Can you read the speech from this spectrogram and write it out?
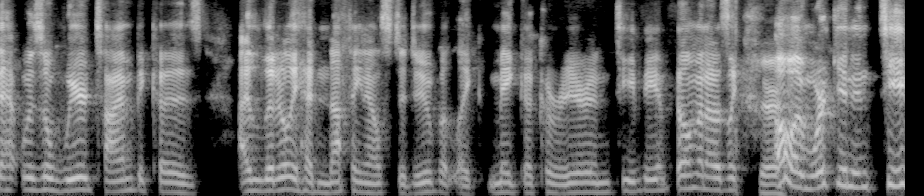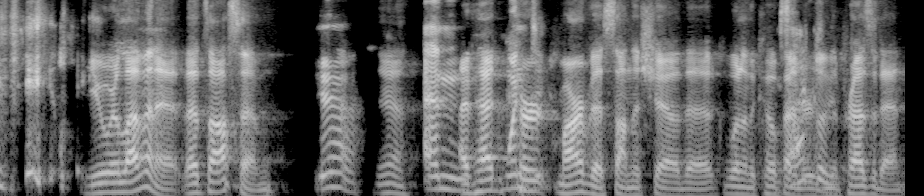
that was a weird time because I literally had nothing else to do but like make a career in TV and film. And I was like, sure. oh, I'm working in TV. like, you were loving it. That's awesome. Yeah. Yeah. And I've had Curt d- Marvis on the show, the one of the co-founders exactly. and the president.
